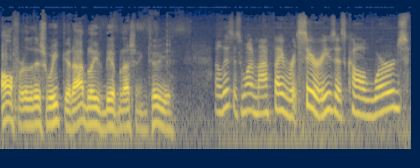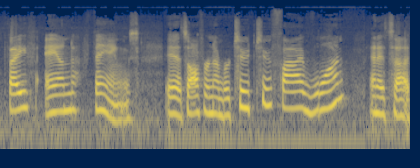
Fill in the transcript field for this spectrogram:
offer this week that I believe will be a blessing to you. Well, this is one of my favorite series. It's called Words, Faith, and Things. It's offer number 2251 and it's a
